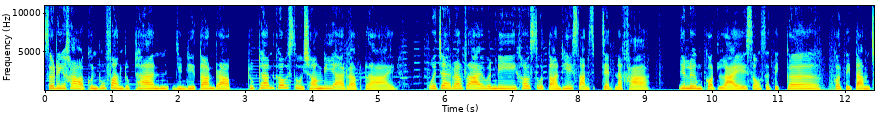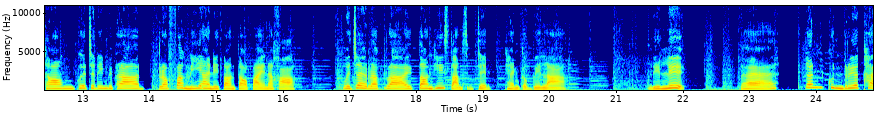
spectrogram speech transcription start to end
สวัสดีค่ะ คุณผู้ฟังทุกท่าน ยินดีต้อนรับทุกท่านเข้าสู่ช่องนิยายรักร้าย หัวใจรักร้ายวันนี้เข้าสู่ตอนที่ 37 นะคะ อย่าลืมกดไลค์ส่งสติกเกอร์ กดติดตามช่องเพื่อจะได้ไม่พลาด รับฟังนิยายในตอนต่อไปนะคะ หัวใจรักร้ายตอนที่ 37 แข่งกับเวลา ลิลลี่แหมนั่นคุณเรียกใคร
